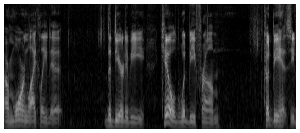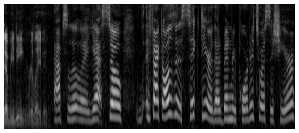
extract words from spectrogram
are more likely to the deer to be killed would be from could be CWD related. Absolutely, yes. So in fact, all of the sick deer that have been reported to us this year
